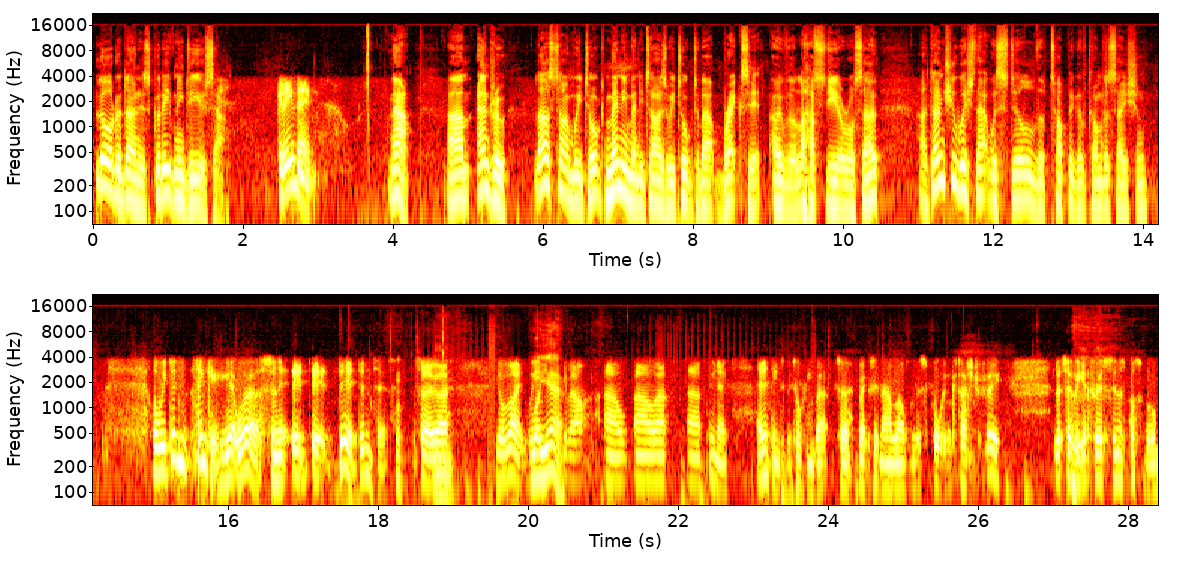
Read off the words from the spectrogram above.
Lord Adonis, good evening to you, sir. Good evening. Now, um, Andrew, last time we talked, many, many times we talked about Brexit over the last year or so. Uh, don't you wish that was still the topic of conversation? Well, we didn't think it could get worse, and it, it, it did, didn't it? So uh, you're right. We Well, yeah. Our, our, our uh, uh, you know, anything to be talking about uh, Brexit now rather than this appalling catastrophe. Let's hope we get through it as soon as possible.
